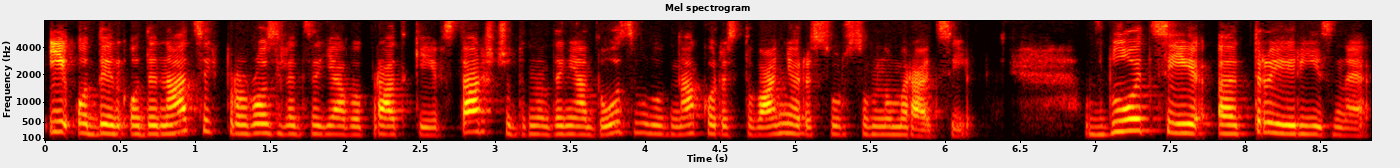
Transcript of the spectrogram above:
і 1.11 про розгляд заяви ПРАТ «Київстар» щодо надання дозволу на користування ресурсом нумерації. В блоці 3 різне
